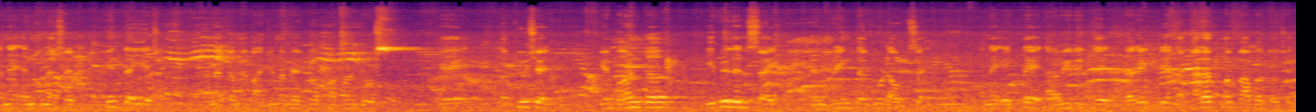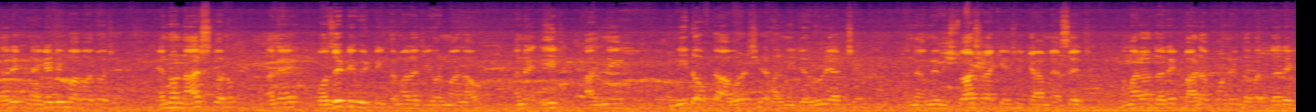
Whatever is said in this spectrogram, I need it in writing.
અને એનો મેસેજ મૂકી જ દઈએ છીએ. અને તમે બાજુના બેકડ્રોપમાં પણ જોશો કે લખ્યું છે કે burn the evil inside and bring the good outside અને એટલે આવી રીતે દરેક જે નકારાત્મક બાબતો છે, દરેક નેગેટિવ બાબતો છે, એનો નાશ કરો અને પોઝિટિવિટી તમારા જીવનમાં લાવો. અને એ જ હાલની નીડ ઓફ ધ આવર છે, હાલની જરૂરિયાત છે. અને અમે વિશ્વાસ રાખીએ છીએ કે આ મેસેજ અમારા દરેક બાળકોને, દરેક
